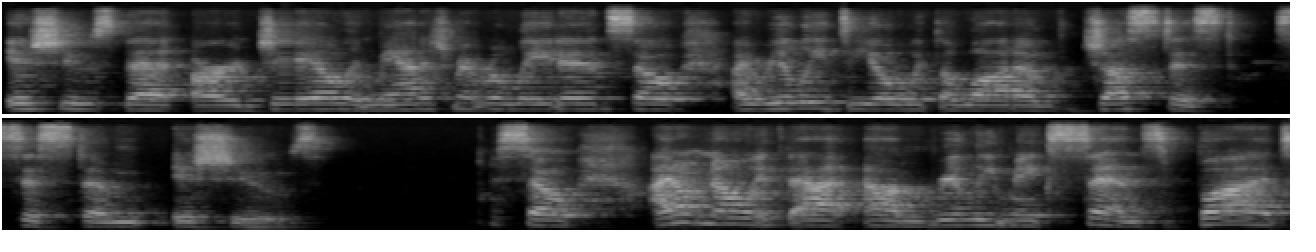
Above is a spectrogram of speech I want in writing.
issues that are jail and management related. So I really deal with a lot of justice system issues. So I don't know if that um, really makes sense, but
